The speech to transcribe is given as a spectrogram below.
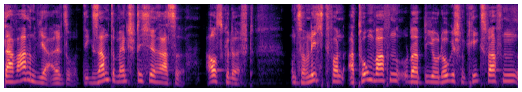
Da waren wir also, die gesamte menschliche Rasse, ausgelöscht. Und zwar nicht von Atomwaffen oder biologischen Kriegswaffen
